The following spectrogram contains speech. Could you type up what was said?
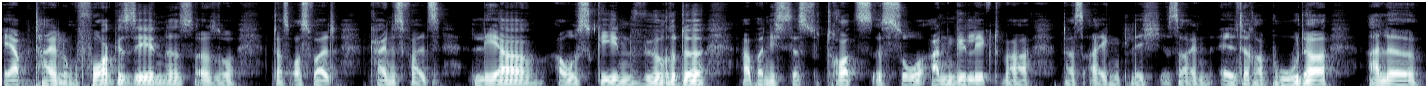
Erbteilung vorgesehen ist, also dass Oswald keinesfalls leer ausgehen würde, aber nichtsdestotrotz es so angelegt war, dass eigentlich sein älterer Bruder alle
